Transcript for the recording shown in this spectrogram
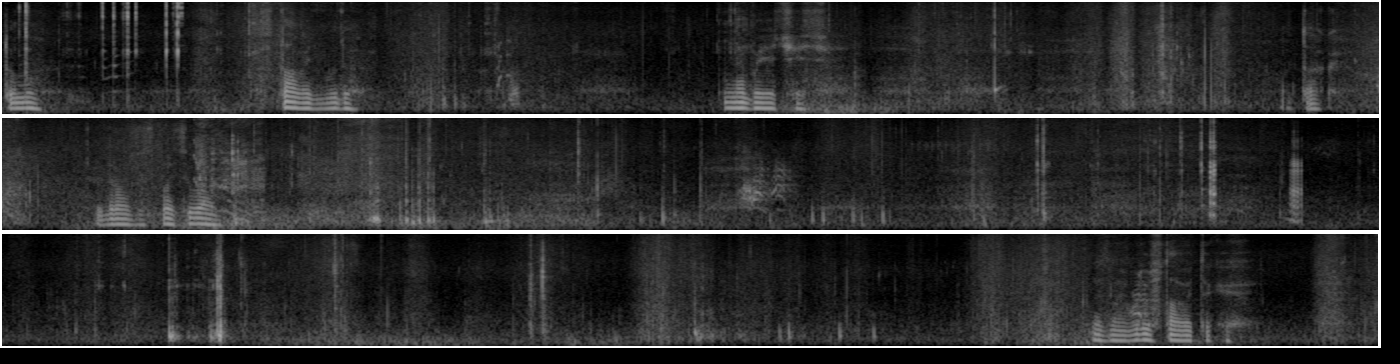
тому ставить буду не боячись. Отак. Відразу спрацював. Не знаю, буду ставити таких.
